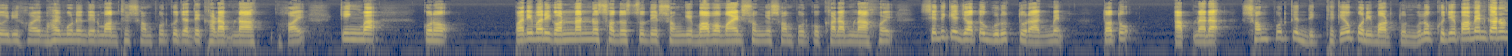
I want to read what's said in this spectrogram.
তৈরি হয় ভাই বোনেদের মধ্যে সম্পর্ক যাতে খারাপ না হয় কিংবা কোনো পারিবারিক অন্যান্য সদস্যদের সঙ্গে বাবা মায়ের সঙ্গে সম্পর্ক খারাপ না হয়, সেদিকে যত গুরুত্ব রাখবেন, তত আপনারা সম্পর্কের দিক থেকেও পরিবর্তনগুলো খুঁজে পাবেন। কারণ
